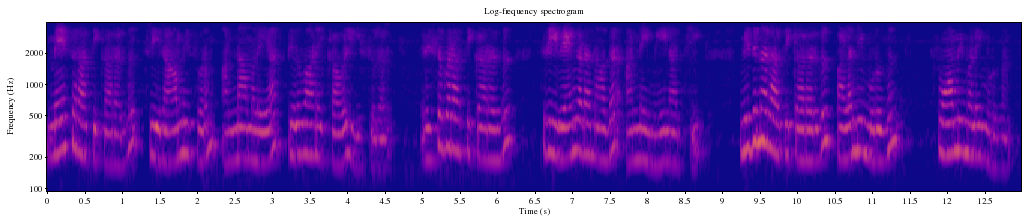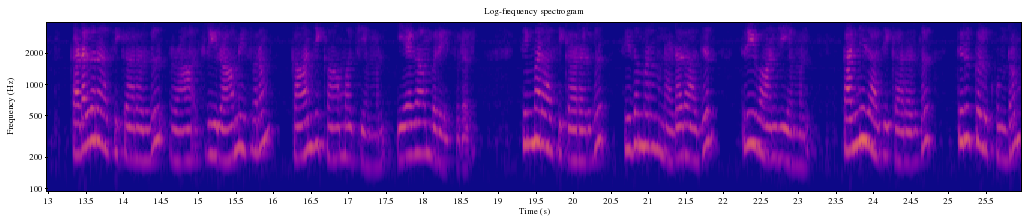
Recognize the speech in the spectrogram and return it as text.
மேச ராசிக்காரர்கள் ஸ்ரீ ராமேஸ்வரம் அண்ணாமலையார் திருவானைக்காவல் ஈஸ்வரர். ரிஷபராசிக்காரர்கள் ஸ்ரீ வேங்கடநாதர் அன்னை மீனாட்சி. மிதுன ராசிக்காரர்கள் பழனி முருகன் சுவாமிமலை முருகன். கடக ராசிக்காரர்கள் ரா ஸ்ரீ ராமேஸ்வரம் காஞ்சி காமாட்சி அம்மன் ஏகாம்பரேஸ்வரர். சிம்ம ராசிக்காரர்கள் சிதம்பரம் நடராஜர் ஸ்ரீ வாஞ்சியம்மன் கன்னி ராசிக்காரர்கள் திருக்கழுக்குன்றம்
